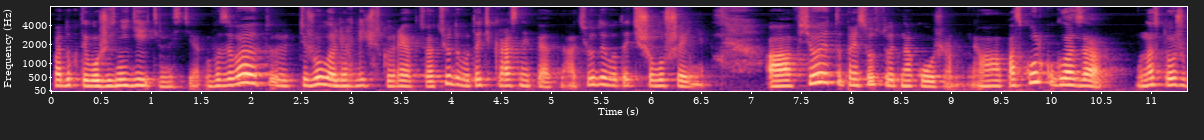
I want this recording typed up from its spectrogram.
продукты его жизнедеятельности, вызывают э, тяжелую аллергическую реакцию. Отсюда вот эти красные пятна, отсюда вот эти шелушения. А все это присутствует на коже. А поскольку глаза, у нас тоже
